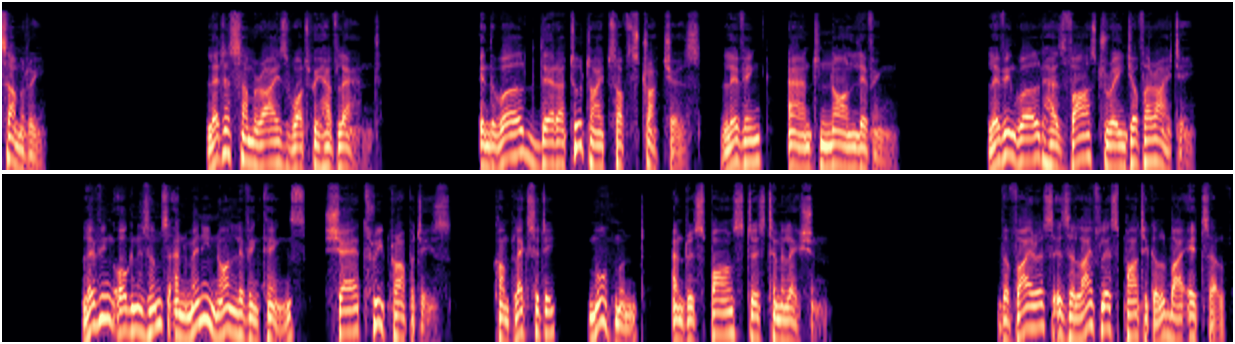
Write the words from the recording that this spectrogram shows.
Summary Let us summarize what we have learned. In the world, there are two types of structures, living and non-living. Living world has vast range of variety. Living organisms and many non-living things share three properties complexity, movement, and response to stimulation. The virus is a lifeless particle by itself,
